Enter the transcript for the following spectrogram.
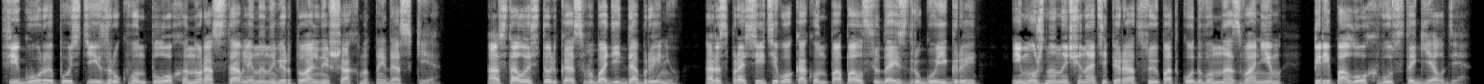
Фигуры, пусть и из рук вон плохо, но расставлены на виртуальной шахматной доске. Осталось только освободить Добрыню, расспросить его, как он попал сюда из другой игры, и можно начинать операцию под кодовым названием «Переполох в Устагелде».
